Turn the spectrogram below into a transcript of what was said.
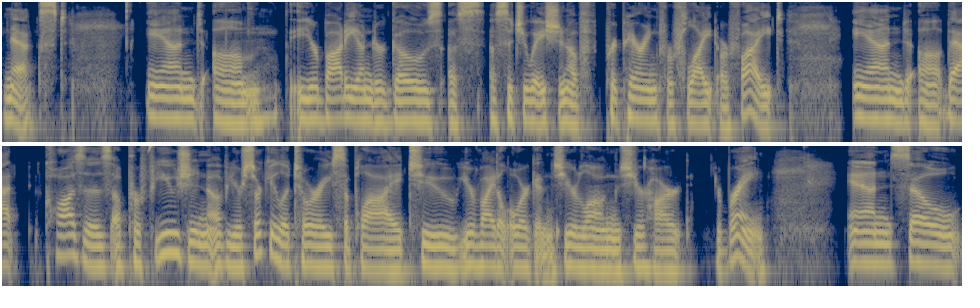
next and um, your body undergoes a, a, situation of preparing for flight or fight, and uh, that causes a perfusion of your circulatory supply to your vital organs, your lungs, your heart, your brain, and so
